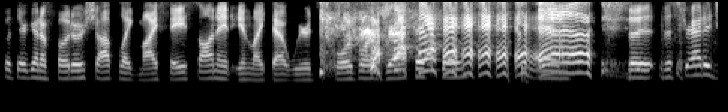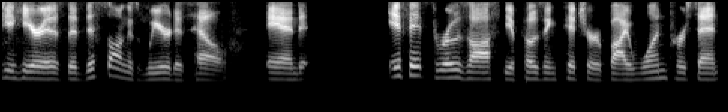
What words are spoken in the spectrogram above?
but they're gonna Photoshop like my face on it in like that weird scoreboard graphic thing. And the the strategy here is that this song is weird as hell and if it throws off the opposing pitcher by 1%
